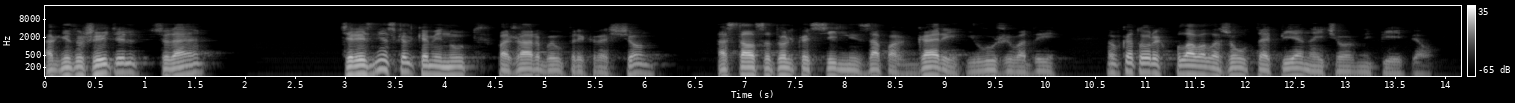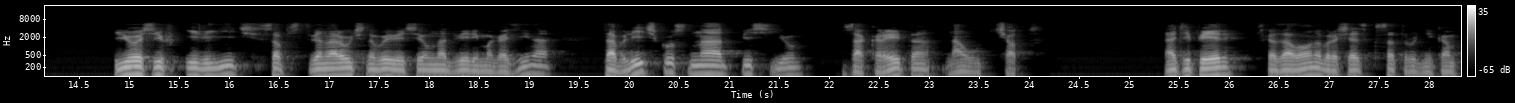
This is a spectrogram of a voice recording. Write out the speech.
Огнетушитель, сюда!» Через несколько минут пожар был прекращен, Остался только сильный запах гари и лужи воды, в которых плавала желтая пена и черный пепел. Иосиф Ильич собственноручно вывесил на двери магазина табличку с надписью «Закрыто на учет». «А теперь», — сказал он, обращаясь к сотрудникам,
